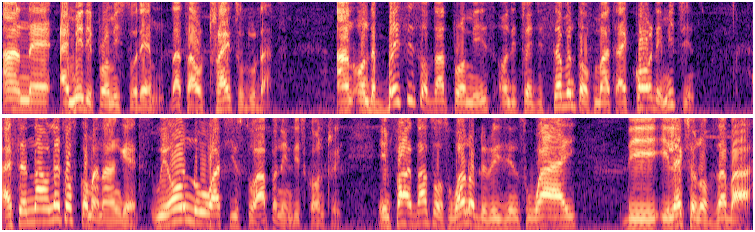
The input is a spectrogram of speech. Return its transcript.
And uh, I made a promise to them that I'll try to do that. And on the basis of that promise, on the 27th of March, I called a meeting. I said, now let us come and hang it. We all know what used to happen in this country. In fact, that was one of the reasons why the election observer,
